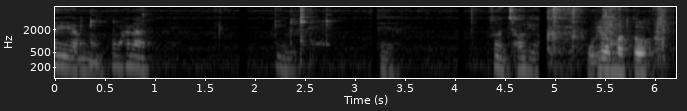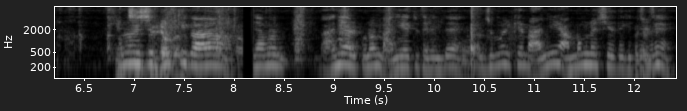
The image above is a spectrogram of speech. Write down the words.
파의 그럼 하나, 둘, 셋. 우선 절여. 우리 엄마 또 김치 이제 실력은 물기가 왜냐면 많이 할 분은 많이 해도 되는데 음. 요즘은 이렇게 많이 안 먹는 시대 되기 그치, 때문에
